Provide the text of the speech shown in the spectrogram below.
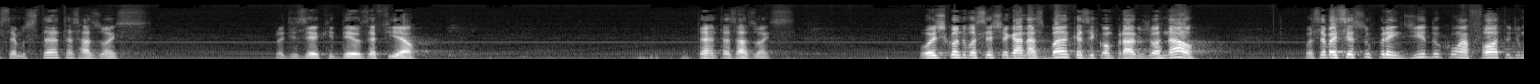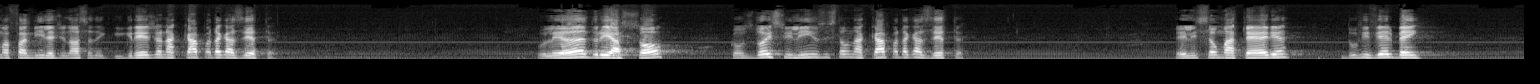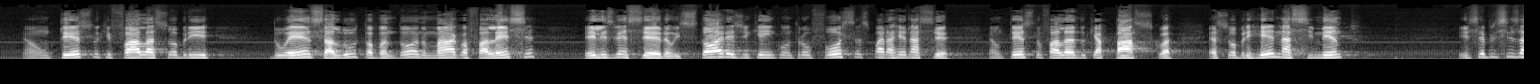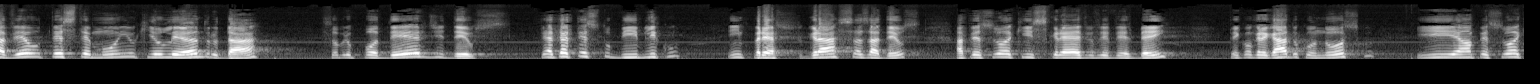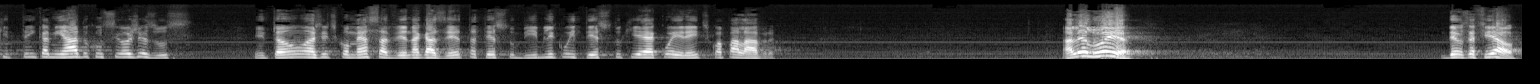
Nós temos tantas razões para dizer que Deus é fiel. Tantas razões. Hoje, quando você chegar nas bancas e comprar o jornal, você vai ser surpreendido com a foto de uma família de nossa igreja na capa da Gazeta. O Leandro e a Sol, com os dois filhinhos, estão na capa da Gazeta. Eles são matéria do viver bem. É um texto que fala sobre doença, luto, abandono, mágoa, falência. Eles venceram. Histórias de quem encontrou forças para renascer. É um texto falando que a Páscoa é sobre renascimento. E você precisa ver o testemunho que o Leandro dá sobre o poder de Deus. Tem até texto bíblico impresso. Graças a Deus, a pessoa que escreve o Viver Bem tem congregado conosco e é uma pessoa que tem caminhado com o Senhor Jesus. Então a gente começa a ver na Gazeta texto bíblico e texto que é coerente com a palavra. Aleluia! Deus é fiel.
